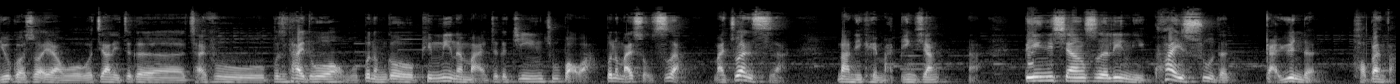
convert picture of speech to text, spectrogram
如果说哎呀，我我家里这个财富不是太多，我不能够拼命的买这个金银珠宝啊，不能买首饰啊，买钻石啊，那你可以买冰箱啊。冰箱是令你快速的改运的。好办法，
